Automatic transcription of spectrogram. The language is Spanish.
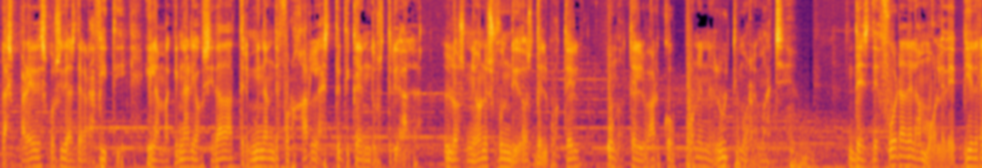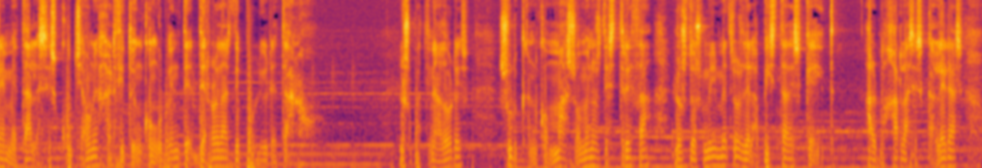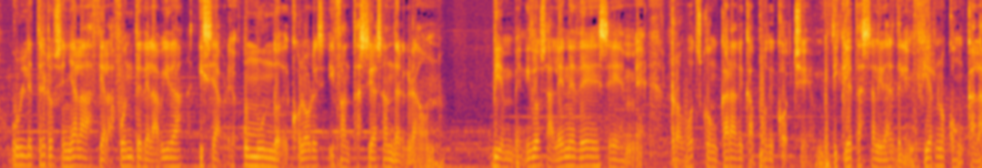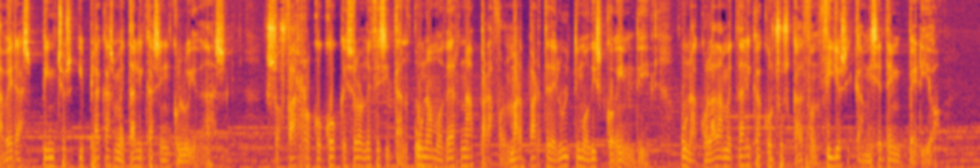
Las paredes cosidas de graffiti y la maquinaria oxidada terminan de forjar la estética industrial. Los neones fundidos del hotel, un hotel barco, ponen el último remache. Desde fuera de la mole de piedra y metal se escucha un ejército incongruente de ruedas de poliuretano. Los patinadores surcan con más o menos destreza los 2.000 metros de la pista de skate. Al bajar las escaleras, un letrero señala hacia la fuente de la vida y se abre un mundo de colores y fantasías underground. Bienvenidos al NDSM, robots con cara de capó de coche, bicicletas salidas del infierno con calaveras, pinchos y placas metálicas incluidas sofás rococó que solo necesitan una moderna para formar parte del último disco indie, una colada metálica con sus calzoncillos y camiseta imperio,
